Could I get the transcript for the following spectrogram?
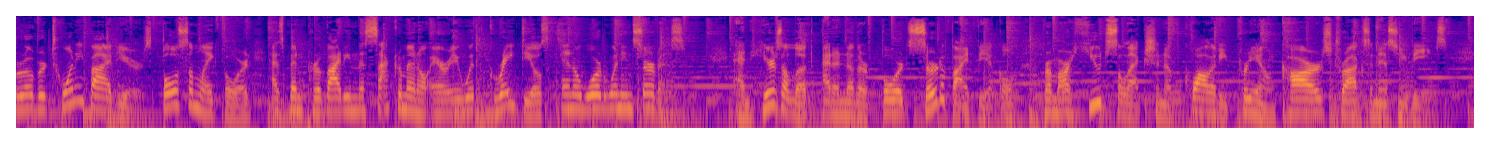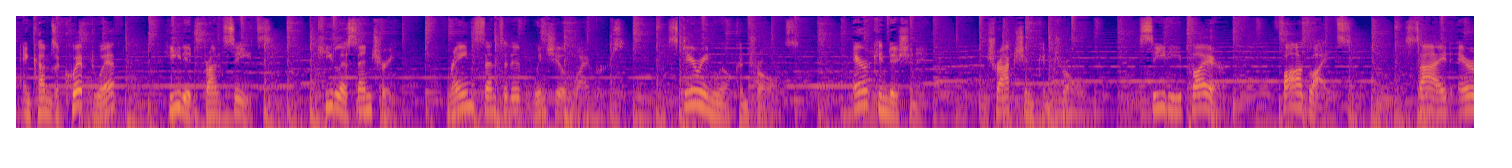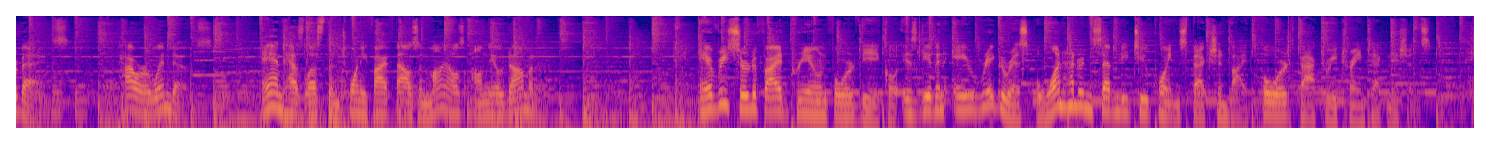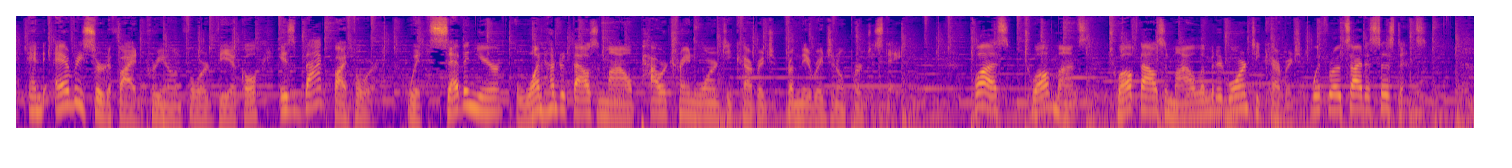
For over 25 years, Folsom Lake Ford has been providing the Sacramento area with great deals and award winning service. And here's a look at another Ford certified vehicle from our huge selection of quality pre owned cars, trucks, and SUVs, and comes equipped with heated front seats, keyless entry, rain sensitive windshield wipers, steering wheel controls, air conditioning, traction control, CD player, fog lights, side airbags, power windows, and has less than 25,000 miles on the odometer. Every certified pre owned Ford vehicle is given a rigorous 172 point inspection by Ford factory trained technicians. And every certified pre owned Ford vehicle is backed by Ford with 7 year, 100,000 mile powertrain warranty coverage from the original purchase date. Plus, 12 months, 12,000 mile limited warranty coverage with roadside assistance.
